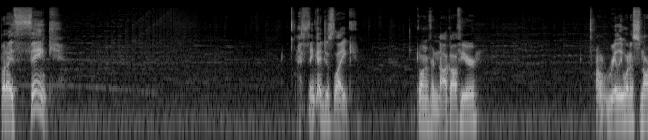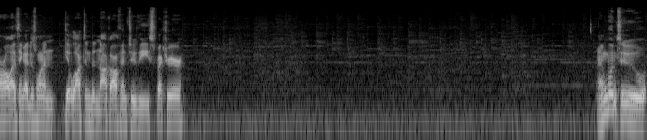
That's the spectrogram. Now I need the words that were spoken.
But I think I think I just like going for knockoff here. I don't really want to snarl. I think I just want to get locked into knockoff into the Spectrier. I'm going to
